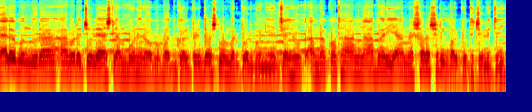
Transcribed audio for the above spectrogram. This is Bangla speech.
হ্যালো বন্ধুরা, আবারও চলে আসলাম বোনের অপবাদ গল্পের দশ নম্বর পর্ব নিয়ে। যাই হোক, আমরা কথা না বাড়িয়ে আমরা সরাসরি গল্পতে চলে যাই।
